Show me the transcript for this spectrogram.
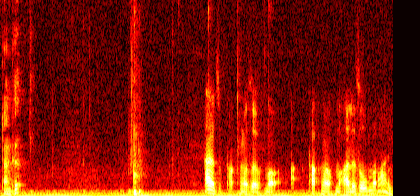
Danke. Also packen wir auch mal, packen wir auch mal alles oben rein.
